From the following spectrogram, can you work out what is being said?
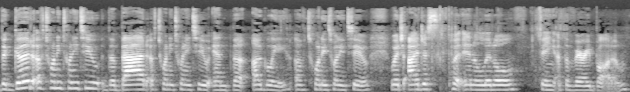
the good of 2022 the bad of 2022 and the ugly of 2022 which I just put in a little thing at the very bottom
